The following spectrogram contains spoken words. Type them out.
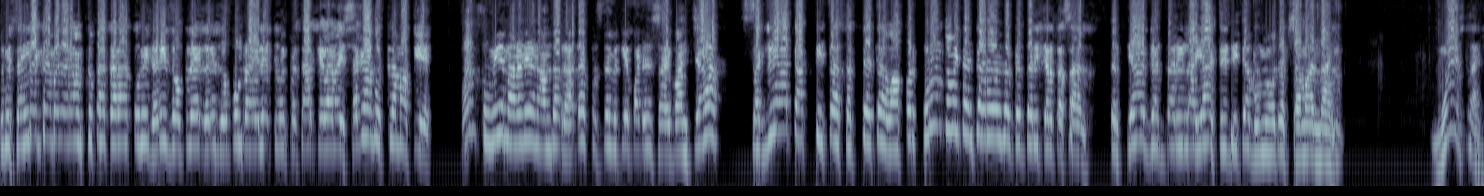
तुम्ही संघटनेमध्ये राहून चुका करा तुम्ही घरी झोपले घरी झोपून राहिले तुम्ही प्रचार केला नाही सगळ्या गोष्टीला माफी आहे. पण तुम्ही माननीय नामदार राधाकृष्ण विखे पाटील साहेबांच्या सगळ्या ताकदीचा सत्तेचा वापर करून तुम्ही त्यांच्याबरोबर जर गद्दारी करत असाल तर त्या गद्दारीला या शिर्डीच्या भूमीमध्ये क्षमा नाही. मुळेच नाही.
